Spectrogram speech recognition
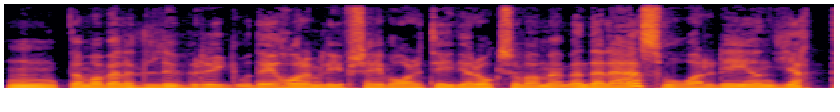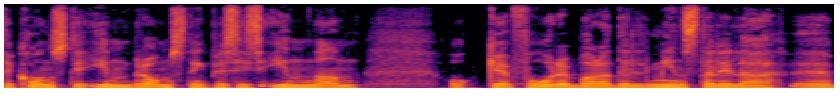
Mm, den var väldigt lurig och det har den väl i och för sig varit tidigare också. Va? Men, men den är svår. Det är en jättekonstig inbromsning precis innan. Och eh, får du bara det minsta lilla eh,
